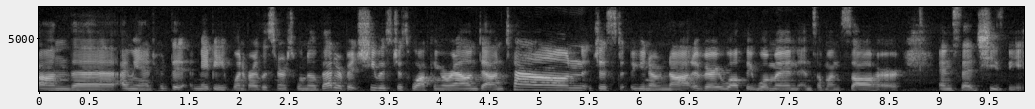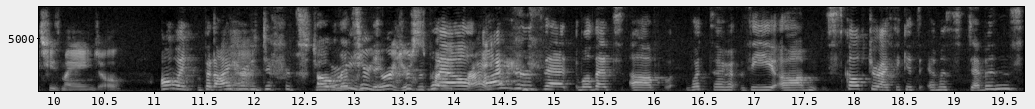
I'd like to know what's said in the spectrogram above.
on the. I mean, I'd heard that maybe one of our listeners will know better, but she was just walking around downtown, just you know, not a very wealthy woman, and someone saw her and said, "She's the she's my angel." Oh, and, but I Yeah. heard a different story. Oh, let's hear yours. Yours is probably Well, right. I heard that. Well, that's uh, what the the um, sculptor. I think it's Emma Stebbins.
